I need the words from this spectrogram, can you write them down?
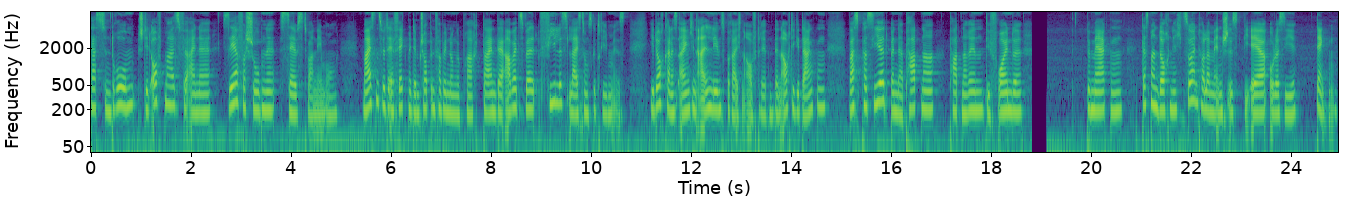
Das Syndrom steht oftmals für eine sehr verschobene Selbstwahrnehmung. Meistens wird der Effekt mit dem Job in Verbindung gebracht, da in der Arbeitswelt vieles leistungsgetrieben ist. Jedoch kann es eigentlich in allen Lebensbereichen auftreten, denn auch die Gedanken, was passiert, wenn der Partner, Partnerin, die Freunde bemerken, dass man doch nicht so ein toller Mensch ist, wie er oder sie denken.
